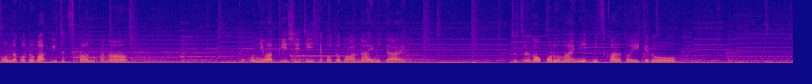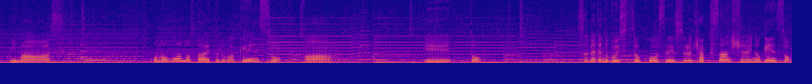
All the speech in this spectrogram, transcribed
こんな言葉いつ使うのかな？ここには PCT って言葉はないみたい。頭痛が起こる前に見つかるといいけど。見ます。この本のタイトルは元素か。えー、っとすべての物質を構成する103種類の元素。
